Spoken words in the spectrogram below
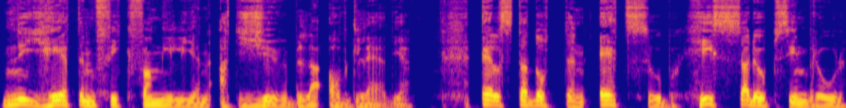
Nyheten fick familjen att jubla av glädje. Äldsta dottern Etsub hissade upp sin bror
